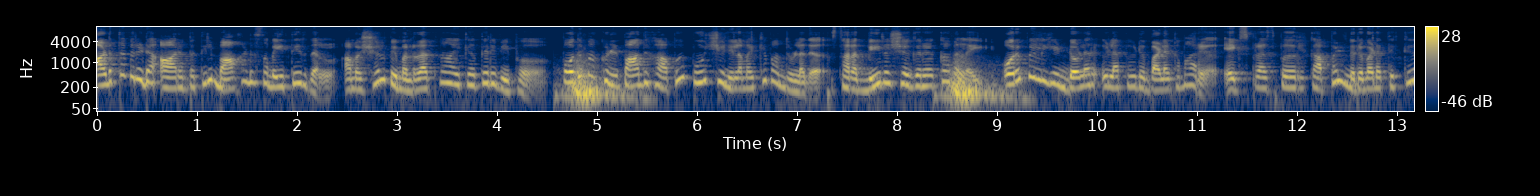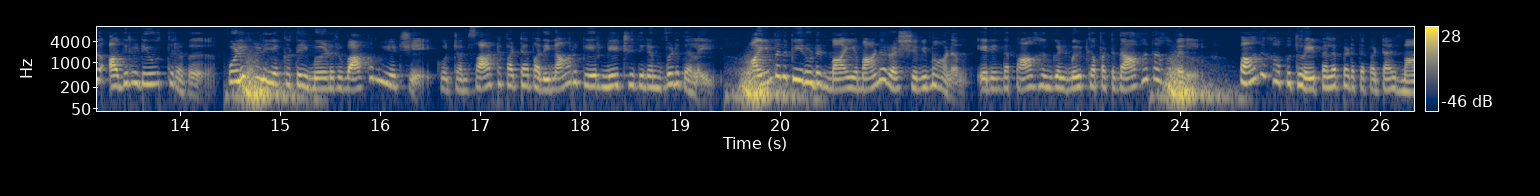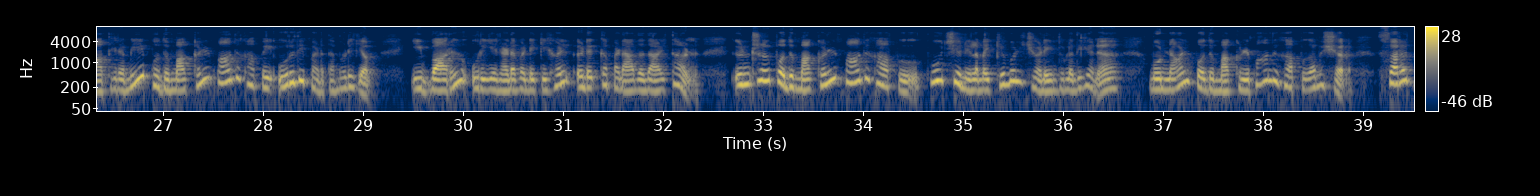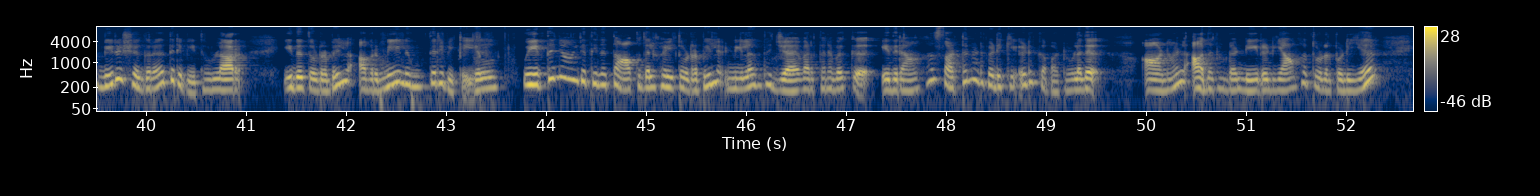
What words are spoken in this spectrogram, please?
அடுத்த வருட ஆரம்பத்தில் மாகாண சபை தேர்தல். அமைச்சர் பிமல் ரத்நாயக்க தெரிவிப்பு. பொதுமக்கள் பாதுகாப்பு பூச்சிய நிலைமைக்கு வந்துள்ளது. சரத் வீரசேகர கவலை. ஒரு பில்லியன் டாலர் இழப்பீடு வழங்குமாறு எக்ஸ்பிரஸ் பேர்ல் கப்பல் நிறுவனத்திற்கு அதிரடி உத்தரவு. புலிகள் இயக்கத்தை மீளுருவாக்க முயற்சி. குற்றம் சாட்டப்பட்ட பதினாறு பேர் நேற்று தினம் விடுதலை. ஐம்பது பேருடன் மாயமான ரஷ்ய விமானம். எரிந்த பாகங்கள் மீட்கப்பட்டதாக தகவல். பாதுகாப்புத்துறை பலப்படுத்தப்பட்டால் மாத்திரமே பொதுமக்கள் பாதுகாப்பை உறுதிப்படுத்த முடியும். இவ்வாறு உரிய நடவடிக்கைகள் எடுக்கப்படாததால் தான் இன்று பொதுமக்கள் பாதுகாப்பு பூஜ்ய நிலைமைக்கு வீழ்ச்சியடைந்துள்ளது என முன்னாள் பொதுமக்கள் பாதுகாப்பு அமைச்சர் சரத் வீரசேகர தெரிவித்துள்ளார். இது தொடர்பில் அவர் மேலும் தெரிவிக்கையில் உயிர்த்த ஞாயிறு தின தாக்குதல்கள் தொடர்பில் நிலந்த ஜெயவர்தனவுக்கு எதிராக சட்ட நடவடிக்கை எடுக்கப்பட்டுள்ளது. ஆனால் அதனுடன் நேரடியாக தொடர்புடைய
